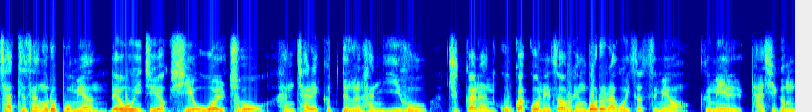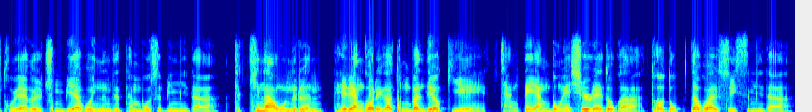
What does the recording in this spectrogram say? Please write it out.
차트상으로 보면 네오위즈 역시 5월 초 한 차례 급등을 한 이후 주가는 고가권에서 횡보를 하고 있었으며 금일 다시금 도약을 준비하고 있는 듯한 모습입니다. 특히나 오늘은 대량 거래가 동반되었기에 장대 양봉의 신뢰도가 더 높다고 할 수 있습니다.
